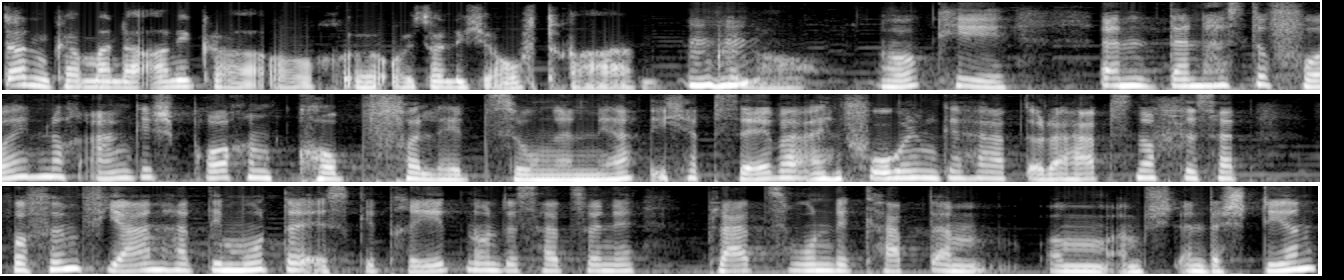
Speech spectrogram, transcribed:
dann kann man da Arnika auch äh, äußerlich auftragen. Mhm. Genau. Okay. Ähm, dann hast du vorhin noch angesprochen Kopfverletzungen. Ja, ich habe selber ein Fohlen gehabt oder hab's noch. Das hat vor fünf Jahren hat die Mutter es getreten und es hat so eine Platzwunde gehabt am, am, am an der Stirn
